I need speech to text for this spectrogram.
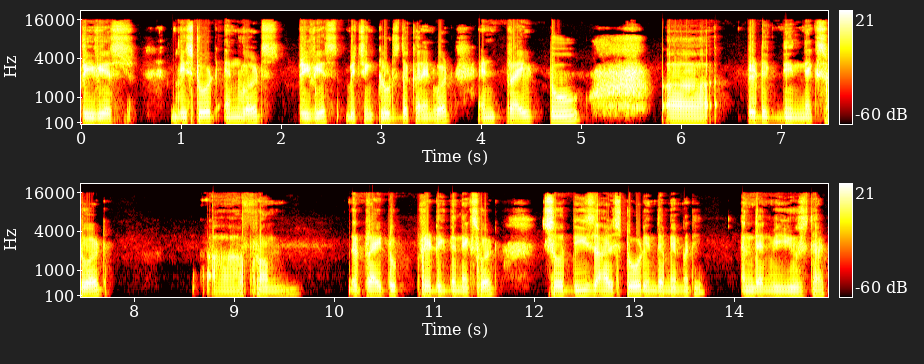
previous we stored n words previous which includes the current word and tried to uh, predict the next word uh, from uh, try to predict the next word. So these are stored in the memory and then we use that.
